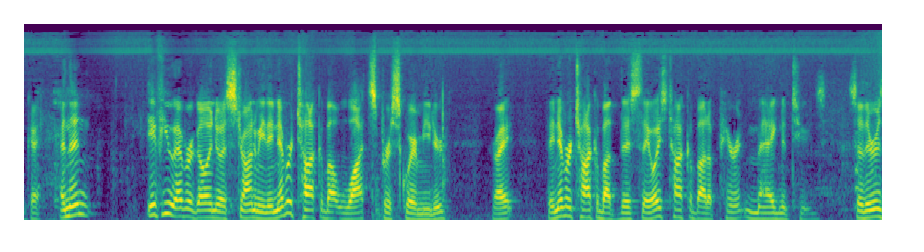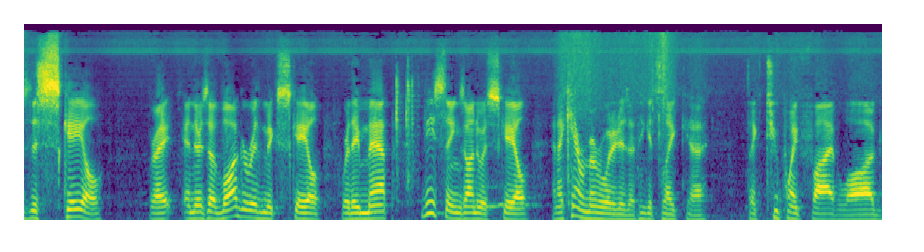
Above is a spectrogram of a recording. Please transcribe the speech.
Okay. And then if you ever go into astronomy, they never talk about watts per square meter, right? They never talk about this. They always talk about apparent magnitudes. So there is this scale, right? And there's a logarithmic scale where they map these things onto a scale and I can't remember what it is. I think it's like uh, it's like 2.5 log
